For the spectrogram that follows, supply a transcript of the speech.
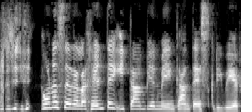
Conocer a la gente y también me encanta escribir.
